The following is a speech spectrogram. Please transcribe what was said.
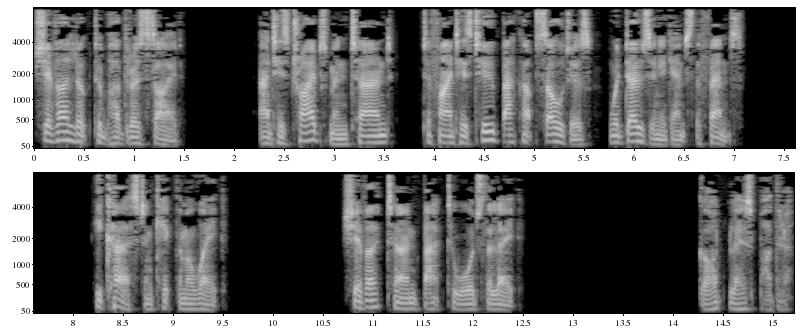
Shiva looked to Bhadra's side and his tribesmen turned to find his two backup soldiers were dozing against the fence. He cursed and kicked them awake. Shiva turned back towards the lake. God bless Bhadra.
